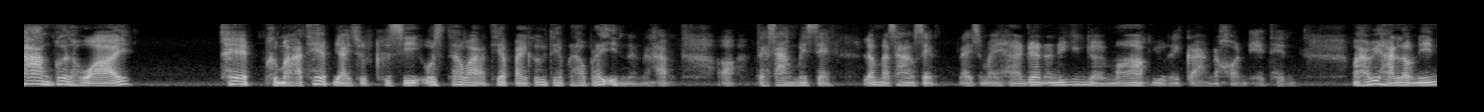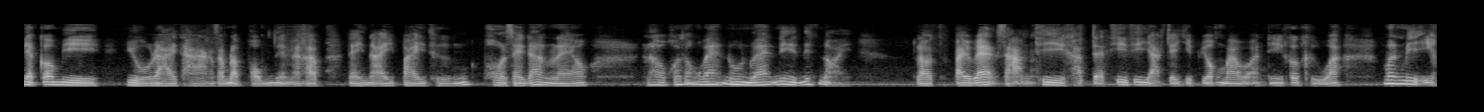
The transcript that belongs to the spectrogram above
สร้างเพื่อถวายเทพคือมหาเทพใหญ่สุดคือซีอุสถ้าว่าเทียบไปก็คือเทียบเท่าพระอินทร์นะครับออแต่สร้างไม่เสร็จแล้วมาสร้างเสร็จในสมัยฮาเดรนอันนี้ยิ่งใหญ่มากอยู่ในกลางนครเอเธน มหาวิหารเหล่านี้เนี่ยก็มีอยู่รายทางสำหรับผมเนี่ยนะครับ ไหน ๆ ไปถึงโพไซดอนแล้ว เราก็ต้องแวะนู่นแวะนี่นิดหน่อย เราไปแวะสามที่ครับ แต่ที่ที่อยากจะหยิบยกมาวันนี้ก็คือว่ามันมีอีก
